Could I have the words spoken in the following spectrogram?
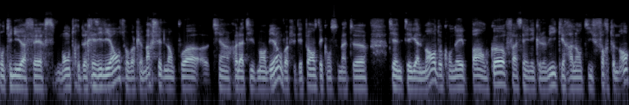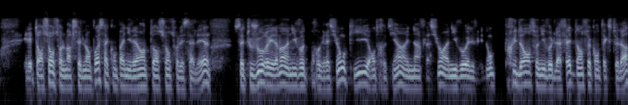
continue à faire montre de résilience. On voit que le marché de l'emploi euh, tient relativement bien. On voit que les dépenses des consommateurs tiennent également. Donc, on n'est pas encore face à une économie qui ralentit fortement. Et les tensions sur le marché de l'emploi s'accompagnent évidemment de tensions sur les salaires. C'est toujours évidemment un niveau de progression qui entretient une inflation à un niveau élevé. Donc, prudence au niveau de la Fed dans ce contexte-là,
